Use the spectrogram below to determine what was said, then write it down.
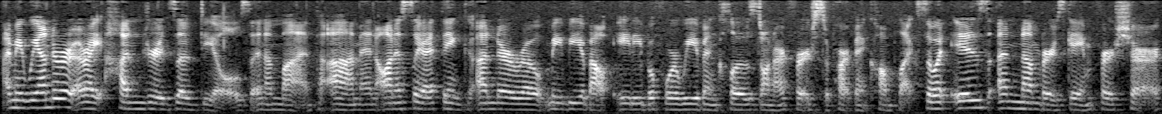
I mean, we underwrite hundreds of deals in a month, um, and honestly, I think underwrote maybe about eighty before we even closed on our first apartment complex. So it is a numbers game for sure.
